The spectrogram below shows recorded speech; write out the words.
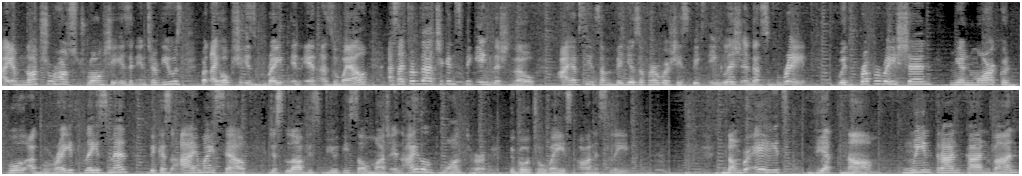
I am not sure how strong she is in interviews, but I hope she is great in it as well. Aside from that, she can speak English though. I have seen some videos of her where she speaks English and that's great. With preparation, Myanmar could pull a great placement because I myself Just love this beauty so much and I don't want her to go to waste, honestly. Number 8, Vietnam. Nguyen Tran Khanh Van.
